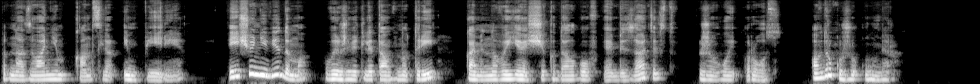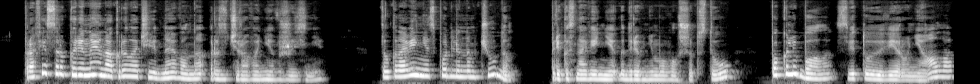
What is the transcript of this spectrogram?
под названием «Канцлер империи». И еще неведомо, выживет ли там внутри каменного ящика долгов и обязательств живой роз. А вдруг уже умер? Профессора Коренея накрыла очередная волна разочарования в жизни. Столкновение с подлинным чудом, прикосновение к древнему волшебству поколебало святую веру Ниала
